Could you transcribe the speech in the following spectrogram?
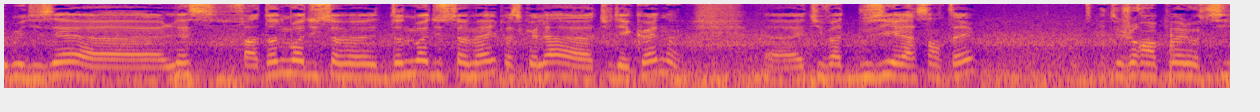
il me disait euh, laisse, enfin donne-moi du sommeil, donne-moi du sommeil parce que là euh, tu déconnes euh, et tu vas te bousiller la santé. Et toujours un peu aussi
